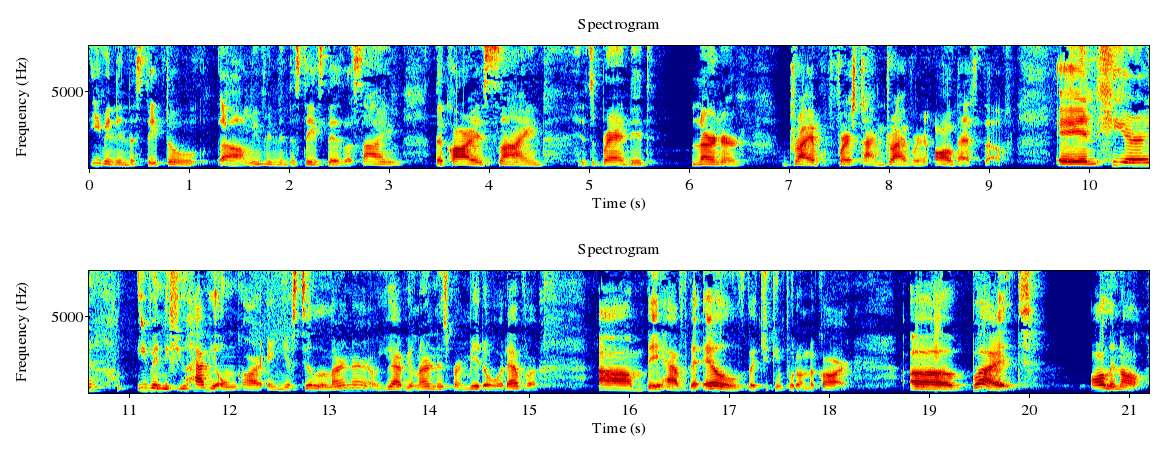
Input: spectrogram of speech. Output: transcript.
even in the state though um, even in the states there's a sign. The car is signed. It's branded learner drive first time driver and all that stuff. And here even if you have your own car and you're still a learner or you have your learner's permit or whatever um, they have the l's that you can put on the car. Uh, but all in all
